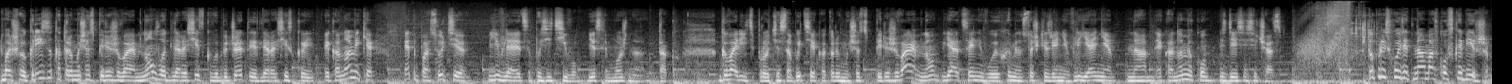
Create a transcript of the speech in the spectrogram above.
большой кризис, который мы сейчас переживаем, но вот для российского бюджета и для российской экономики это, по сути, является позитивом, если можно так говорить про те события, которые мы сейчас переживаем, но я оцениваю их именно с точки зрения влияния на экономику здесь и сейчас. Что происходит на московской бирже?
